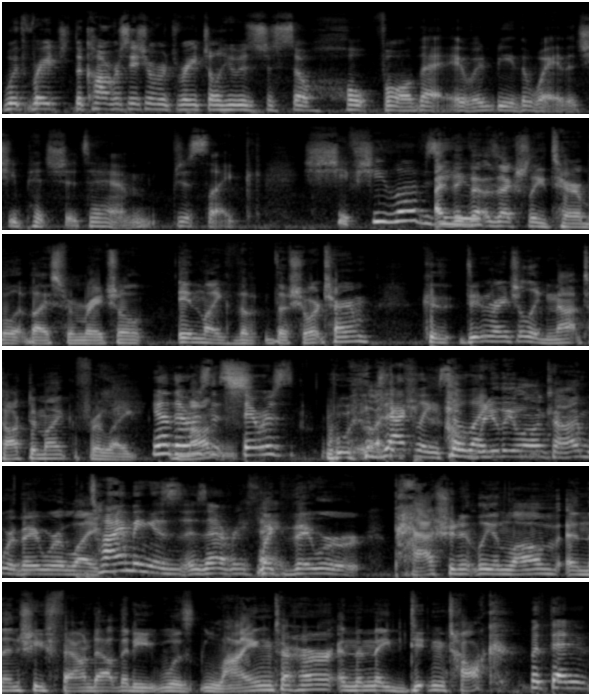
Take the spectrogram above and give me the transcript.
with Rachel. The conversation with Rachel, he was just so hopeful that it would be the way that she pitched it to him. Just like she, if she loves I you, I think that was actually terrible advice from Rachel in like the the short term. Because didn't Rachel like not talk to Mike for like yeah. There months? was there was Like, exactly. So a like really long time where they were like timing is is everything. like they were passionately in love, and then she found out that he was lying to her, and then they didn't talk. but then,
